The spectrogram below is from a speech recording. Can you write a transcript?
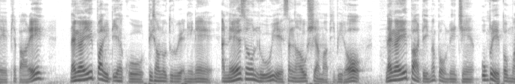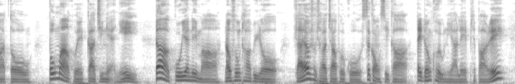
လဲဖြစ်ပါတယ်နိုင်ငံရေးပါတီတရက်ကိုတီထောင်လို့သူတွေအနေနဲ့အ ਨੇ ဆုံးလူဦးရေ15ဦးရှိရမှာဖြစ်ပြီးတော့နိုင်ငံရေးပါတီမှတ်ပုံတင်ခြင်းဥပဒေပုံမှန်3ပုံမှန်ခွဲကကြီးနဲ့အညီလ9ရက်နေ့မှာနောက်ဆုံးထားပြီးတော့လာရောက်ရှုတ်ချကြဖို့ကိုစစ်ကောင်စီကတိုက်တွန်းခေါ်ယူနေရလဲဖြစ်ပါတယ်။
